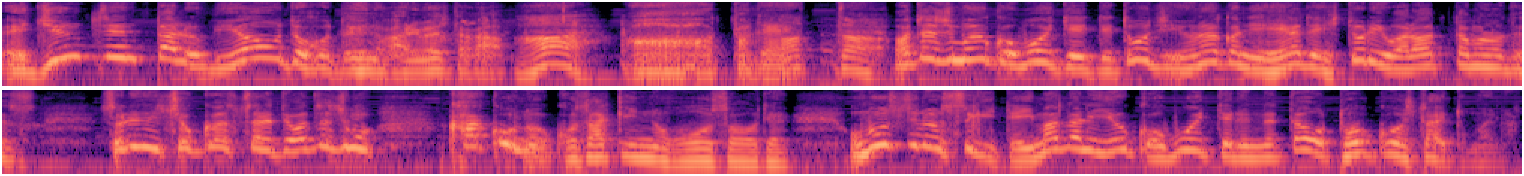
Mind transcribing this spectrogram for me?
え純然たる美和男というのがありましたが、はああ、あったね。あった私もよく覚えていて、当時夜中に部屋で一人笑ったものです。それに触発されて、私も過去の小先の放送で、面白すぎて、未だによく覚えてるネタを投稿したいと思います。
